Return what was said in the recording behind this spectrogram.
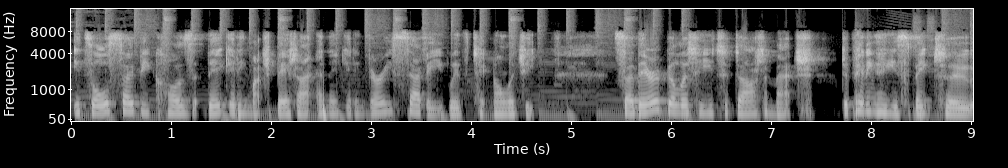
it's also because they're getting much better and they're getting very savvy with technology. So their ability to data match, depending who you speak to,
